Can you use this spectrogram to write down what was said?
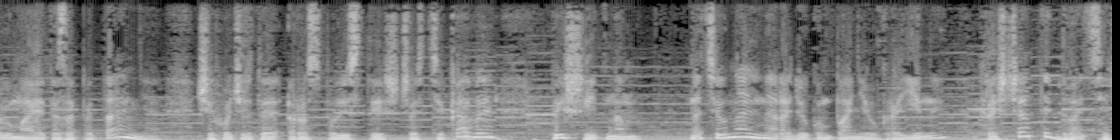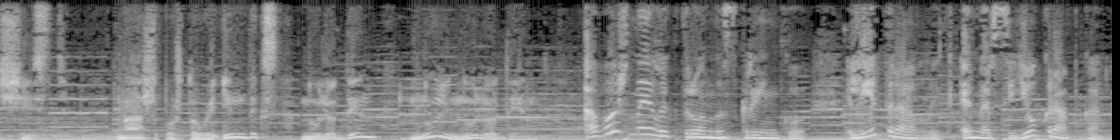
Якщо ви маєте запитання чи хочете розповісти щось цікаве, пишіть нам Національна радіокомпанія України Хрещатик 26. Наш поштовий індекс 01001. Або ж на електронну скриньку літравлик nrcu.gov.ua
